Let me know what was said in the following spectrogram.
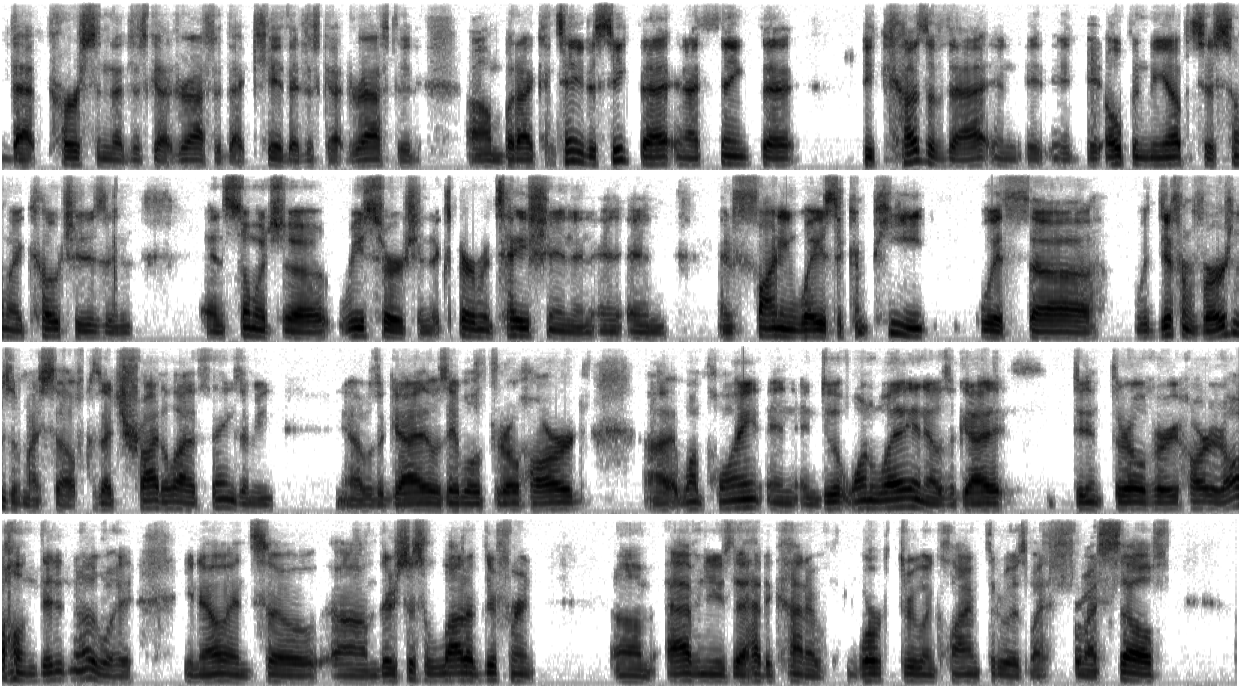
that person that just got drafted that kid that just got drafted um, but i continue to seek that and i think that because of that and it, it, it opened me up to so many coaches and and so much uh, research and experimentation and, and, and and finding ways to compete with uh, with different versions of myself because I tried a lot of things. I mean, you know, I was a guy that was able to throw hard uh, at one point and, and do it one way, and I was a guy that didn't throw very hard at all and did it another way. You know, and so um, there's just a lot of different um, avenues that I had to kind of work through and climb through as my for myself.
